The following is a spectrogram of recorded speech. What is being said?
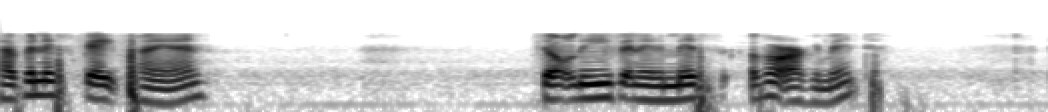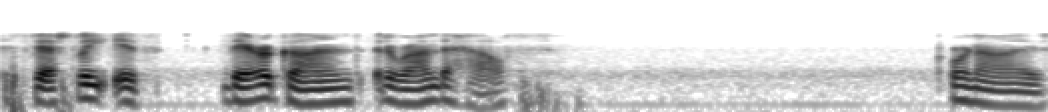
Have an escape plan. Don't leave in the midst of an argument especially if there are guns around the house or knives.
